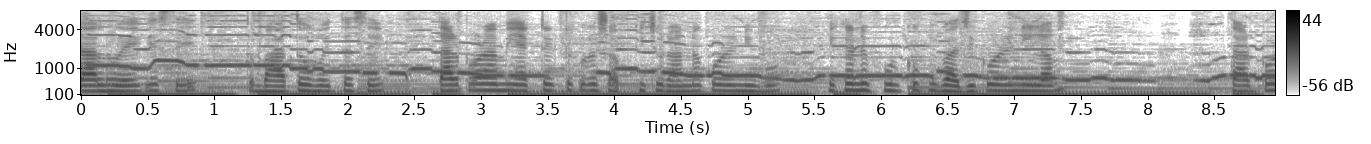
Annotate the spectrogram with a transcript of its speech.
ডাল হয়ে গেছে, তো ভাতও হইতেছে। তারপর আমি একটা একটা করে সব কিছু রান্না করে নিব। এখানে ফুলকপি ভাজি করে নিলাম। তারপর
